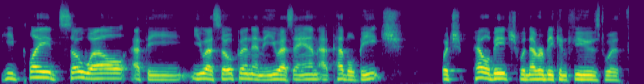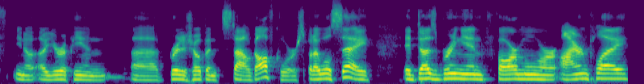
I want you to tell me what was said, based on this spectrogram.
He played so well at the U.S. Open and the USAM at Pebble Beach which Pebble Beach would never be confused with, you know, a European uh, British Open style golf course. But I will say it does bring in far more iron play,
